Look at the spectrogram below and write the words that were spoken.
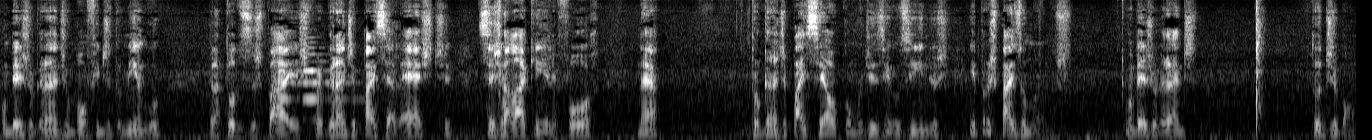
Um beijo grande, um bom fim de domingo para todos os pais, para o grande Pai Celeste, seja lá quem ele for, né? Para o grande Pai Céu, como dizem os índios, e para os pais humanos. Um beijo grande, tudo de bom.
